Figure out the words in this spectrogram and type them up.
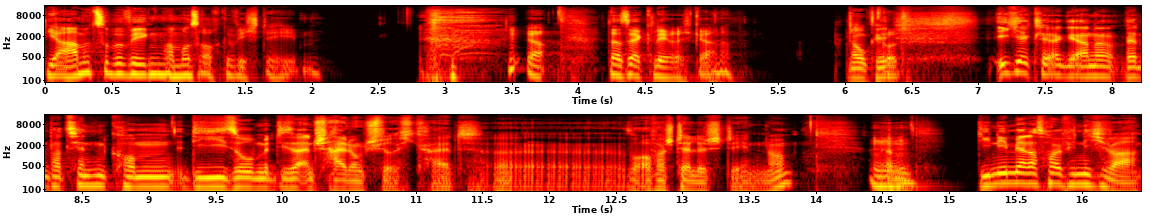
die Arme zu bewegen, man muss auch Gewichte heben. ja, das erkläre ich gerne. Okay. Gut. Ich erkläre gerne, wenn Patienten kommen, die so mit dieser Entscheidungsschwierigkeit äh, so auf der Stelle stehen. Ne? Mhm. Ähm, die nehmen ja das häufig nicht wahr.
